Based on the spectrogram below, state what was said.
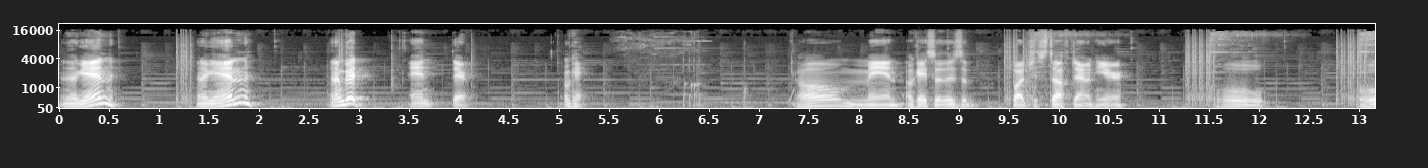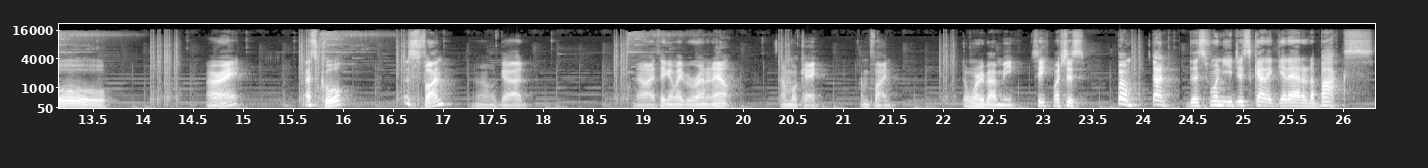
And again. And again. And I'm good. And there. Okay. Oh, man. Okay, so there's a bunch of stuff down here. Oh. Oh. All right. That's cool. This is fun. Oh, God. No, I think I might be running out. I'm okay. I'm fine. Don't worry about me. See, watch this. Boom, done. This one, you just gotta get out of the box.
